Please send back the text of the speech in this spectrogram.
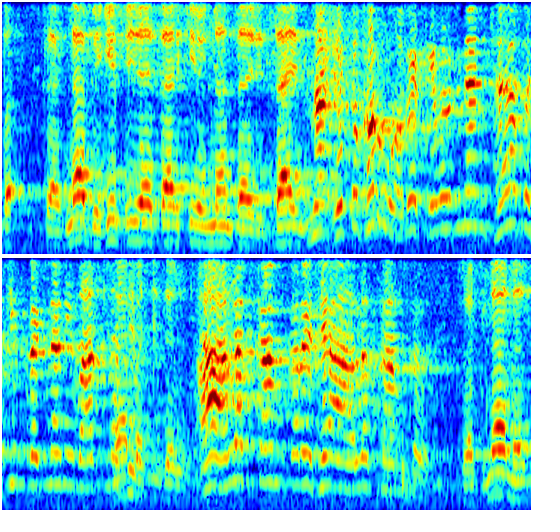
પ્રજ્ઞા ભેગી થઈ જાય તારે કેવું જ્ઞાન થાય થાય ના એ તો ખરું. હવે કેવળ જ્ઞાન થયા પછી પ્રજ્ઞાની વાત નથી. આ અલગ કામ કરે છે આ અલગ કામ કરે પ્રજ્ઞા ન-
